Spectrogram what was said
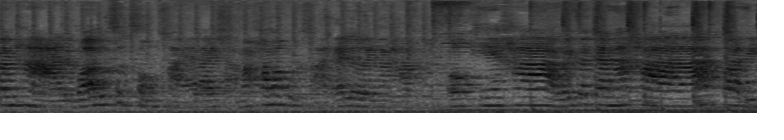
ปัญหาหรือว่ารู้สึกสงสัยอะไรสามารถเข้ามาปรึกษาได้เลยนะคะ โอเคค่ะ ไว้เจอกันนะคะสวัสดี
